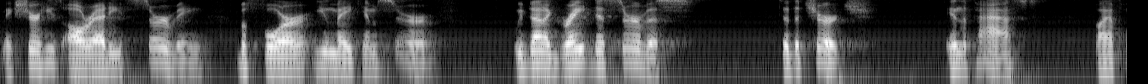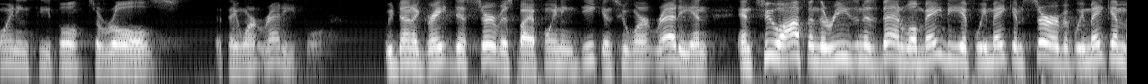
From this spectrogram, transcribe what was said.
Make sure he's already serving before you make him serve. We've done a great disservice to the church in the past by appointing people to roles that they weren't ready for. We've done a great disservice by appointing deacons who weren't ready. And, and too often the reason has been well, maybe if we make him serve, if we make him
